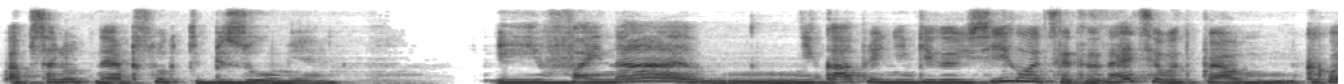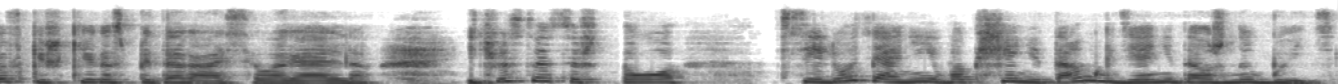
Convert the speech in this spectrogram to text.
абсолютный абсурд и безумие. И война ни капли не героизируется. Это, знаете, вот прям кровь кишки распидорасила реально. И чувствуется, что все люди, они вообще не там, где они должны быть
